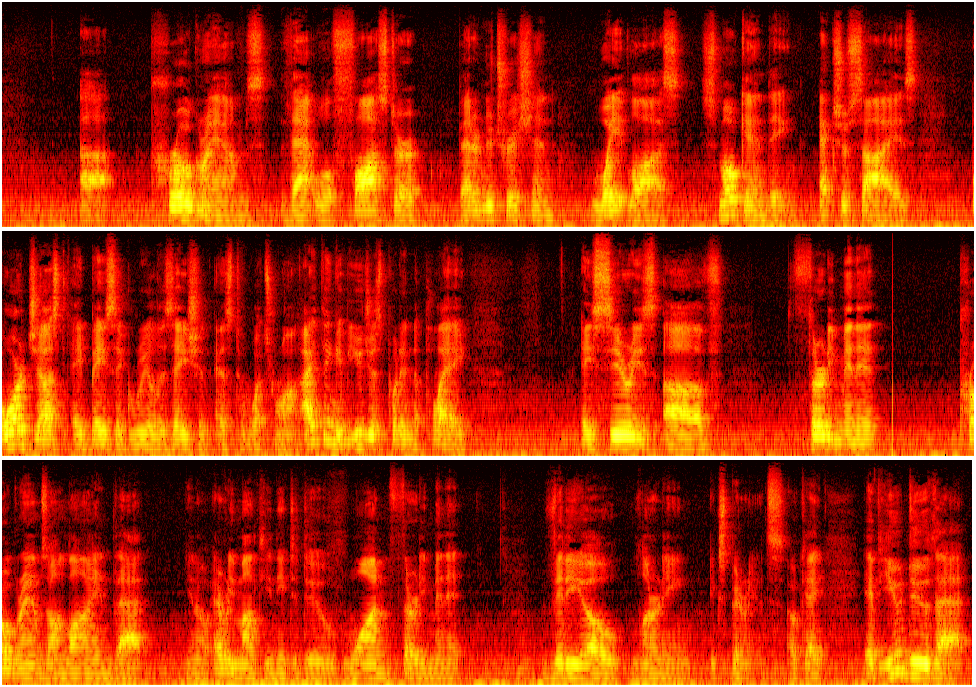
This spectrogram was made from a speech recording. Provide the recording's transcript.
uh, programs that will foster better nutrition, weight loss, smoke ending, exercise, or just a basic realization as to what's wrong. I think if you just put into play a series of 30 minute programs online that you know every month you need to do one 30 minute video learning experience okay? If you do that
